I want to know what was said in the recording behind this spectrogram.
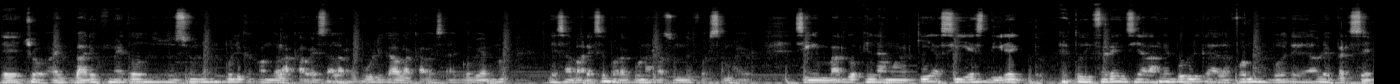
De hecho, hay varios métodos de sucesión en la república cuando la cabeza de la república o la cabeza del gobierno desaparece por alguna razón de fuerza mayor. Sin embargo, en la monarquía sí es directo. Esto diferencia a la república de la forma de poder heredable per se.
